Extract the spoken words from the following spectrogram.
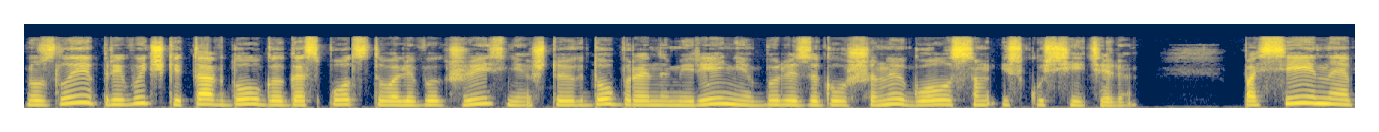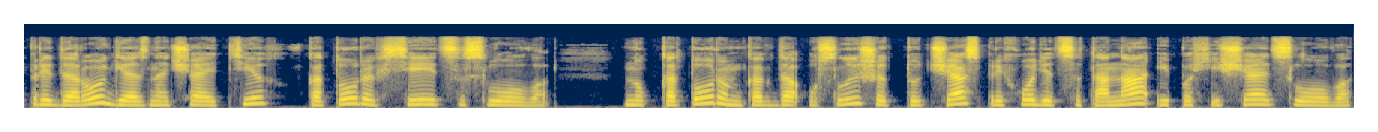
Но злые привычки так долго господствовали в их жизни, что их добрые намерения были заглушены голосом Искусителя. Посеянное при дороге означает тех, в которых сеется слово, но к которым, когда услышат, тот час приходит сатана и похищает слово,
